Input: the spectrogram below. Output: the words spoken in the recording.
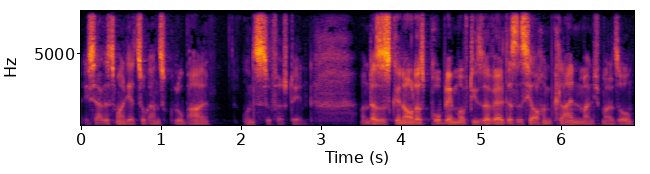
ich sage es mal jetzt so ganz global, uns zu verstehen. Und das ist genau das Problem auf dieser Welt. Das ist ja auch im Kleinen manchmal so.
